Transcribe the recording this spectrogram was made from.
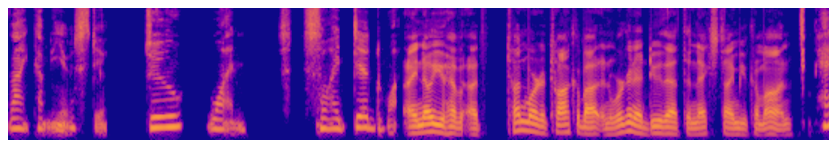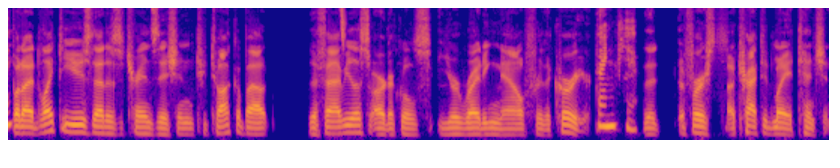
like I'm used to. Do one. So I did one. I know you have a ton more to talk about, and we're going to do that the next time you come on. Okay. But I'd like to use that as a transition to talk about the fabulous articles you're writing now for the Courier Thank you. that uh, first attracted my attention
